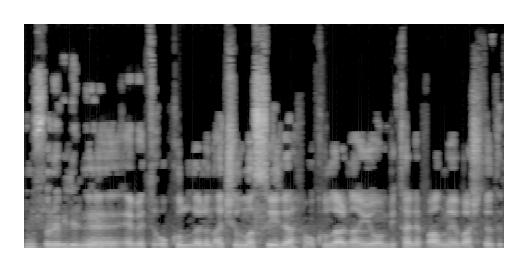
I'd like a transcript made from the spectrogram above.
bunu sorabilir miyim? Ee, Evet, okulların açılmasıyla okullardan yoğun bir talep almaya başladık.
